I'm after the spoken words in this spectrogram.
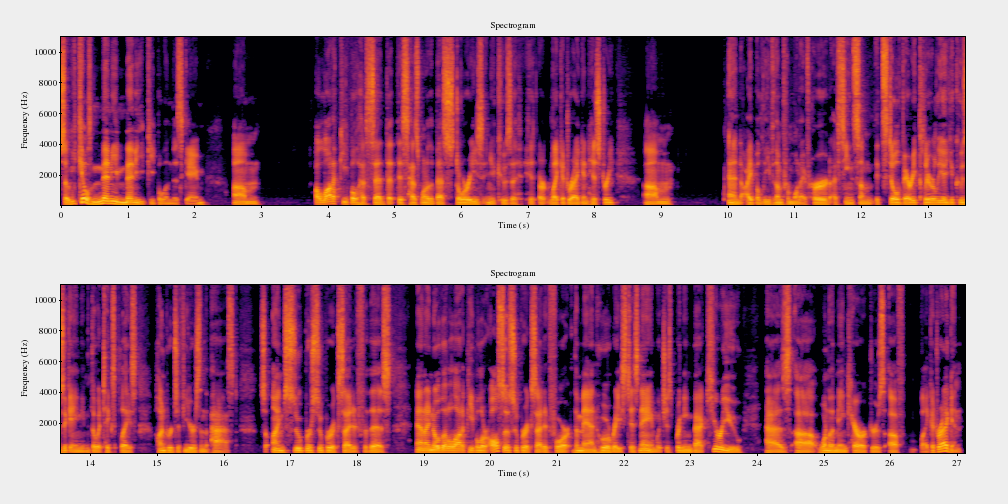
so he kills many many people in this game. Um, a lot of people have said that this has one of the best stories in Yakuza or Like a Dragon history. Um, and I believe them from what I've heard. I've seen some, it's still very clearly a Yakuza game, even though it takes place hundreds of years in the past. So I'm super, super excited for this. And I know that a lot of people are also super excited for The Man Who Erased His Name, which is bringing back Kiryu as uh, one of the main characters of Like a Dragon.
